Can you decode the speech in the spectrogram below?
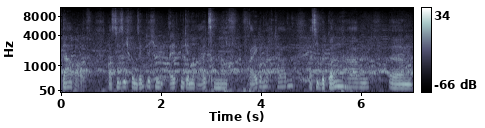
darauf, dass sie sich von sämtlichen alten Generalsmief freigemacht haben, dass sie begonnen haben, ähm,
